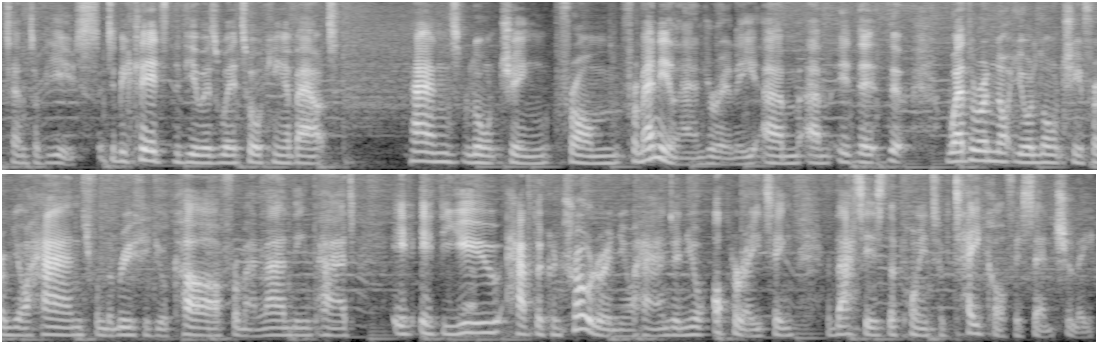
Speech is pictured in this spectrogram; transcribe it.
terms of use. To be clear to the viewers we're talking about hand launching from from any land really. Um, um, it, the, the, whether or not you're launching from your hand, from the roof of your car, from a landing pad, if, if you have the controller in your hand and you're operating, that is the point of takeoff essentially.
